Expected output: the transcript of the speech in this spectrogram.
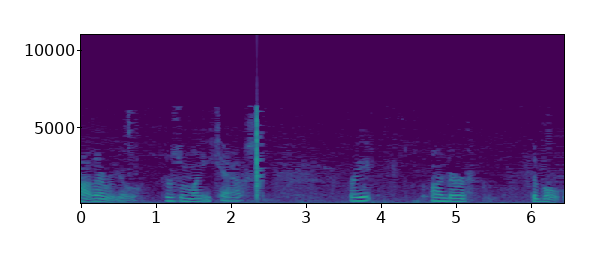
Ah, there we go. There's a money cast right under the boat.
